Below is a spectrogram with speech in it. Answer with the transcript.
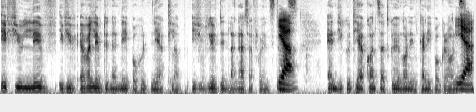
if you live, if you've ever lived in a neighborhood near a club, if you've lived in Langata, for instance, Yeah. And you could hear a concert going on in Carnival Grounds, Yeah.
